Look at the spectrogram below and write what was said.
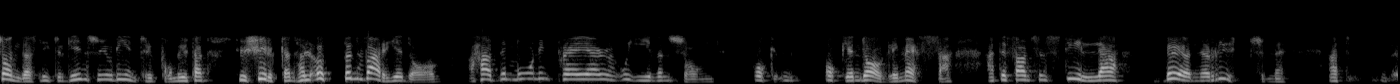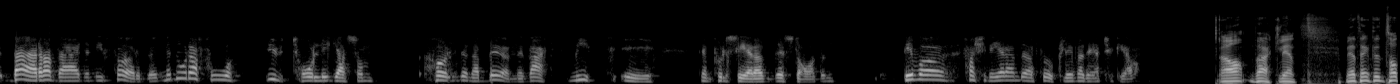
söndagsliturgin som gjorde intryck på mig, utan hur kyrkan höll öppen varje dag, hade morning prayer och evensång och, och en daglig mässa att det fanns en stilla bönerytm, att bära världen i förbön med några få uthålliga som höll denna bönevakt mitt i den pulserande staden. Det var fascinerande att få uppleva det tycker jag. Ja, verkligen. Men jag tänkte ta,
